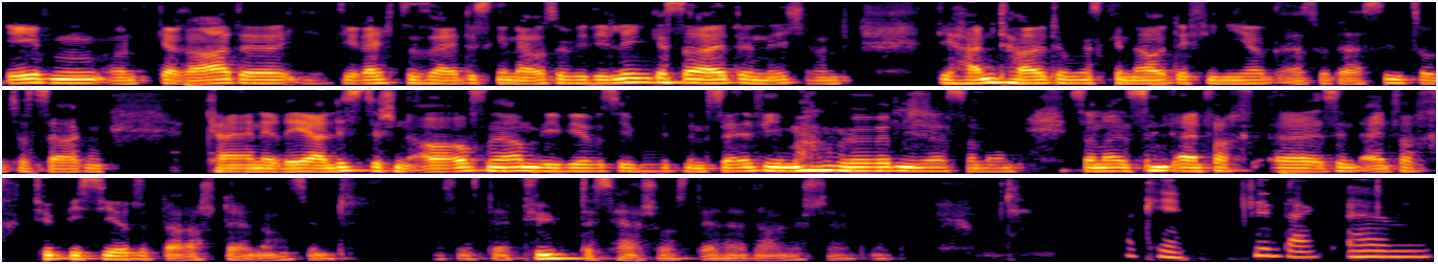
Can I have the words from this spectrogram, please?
eben und gerade. Die rechte Seite ist genauso wie die linke Seite, nicht? Und die Handhaltung ist genau definiert. Also das sind sozusagen keine realistischen Aufnahmen, wie wir sie mit einem Selfie machen würden, ja, sondern, sondern es sind einfach, äh, sind einfach typisierte Darstellungen, sind das ist der Typ des Herrschers, der da dargestellt wird. Okay, vielen Dank. Ähm,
